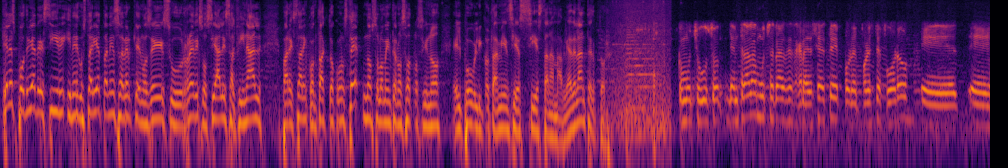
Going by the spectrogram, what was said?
¿Qué les podría decir? Y me gustaría también saber que nos dé sus redes sociales al final para estar en contacto con usted. No solamente nosotros, sino el público también, si es, si es tan amable. Adelante, doctor. Con mucho gusto. De entrada, muchas gracias. Agradecerte por, por este foro. Eh, eh,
